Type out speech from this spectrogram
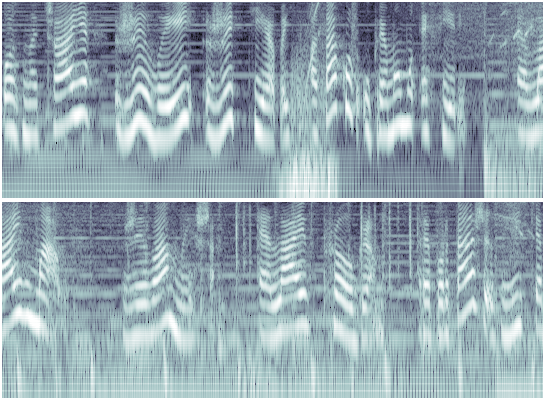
означає живий, життєвий, а також у прямому ефірі. A live mouse жива миша. A live program репортаж з місця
